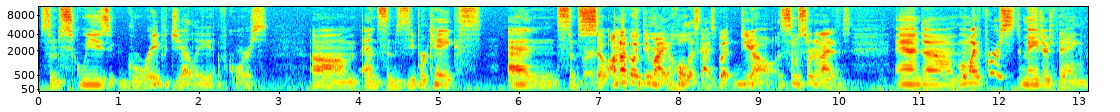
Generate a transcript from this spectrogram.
some squeezed grape jelly, of course, um, and some zebra cakes and some so. I'm not going through my whole list, guys, but you know some assorted items. And um, well, my first major thing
